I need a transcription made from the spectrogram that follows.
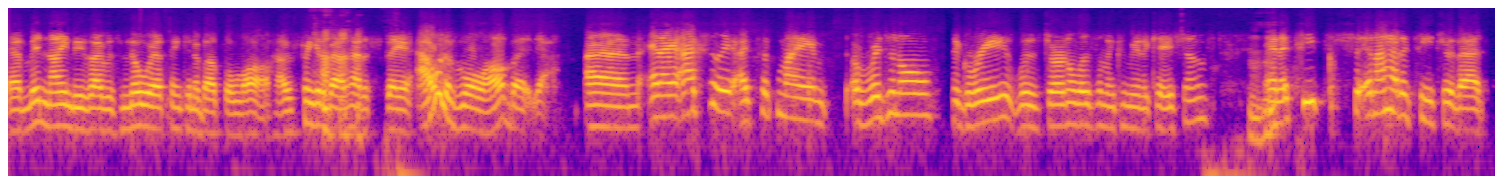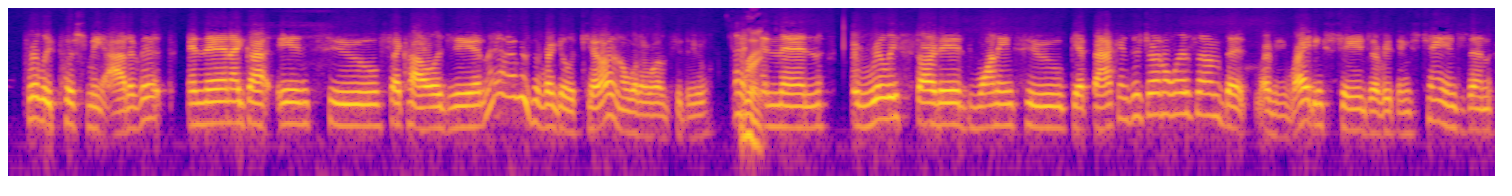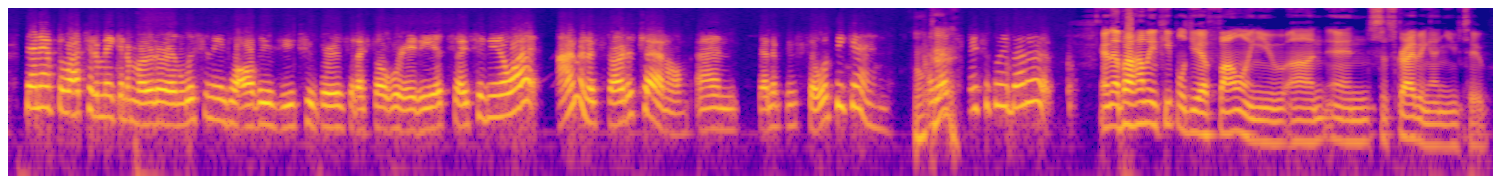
At mid '90s, I was nowhere thinking about the law. I was thinking about how to stay out of the law, but yeah. Um, and I actually I took my original degree was journalism and communications, mm-hmm. and I teach and I had a teacher that really pushed me out of it. And then I got into psychology, and I was a regular kid. I don't know what I wanted to do. Right. And then I really started wanting to get back into journalism, but I mean, writing's changed, everything's changed. And then after watching To Make It a Murder and listening to all these YouTubers that I felt were idiots, I said, you know what? I'm going to start a channel. And then it, so it began. Okay. And that's basically about it. And about how many people do you have following you on and subscribing on YouTube?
